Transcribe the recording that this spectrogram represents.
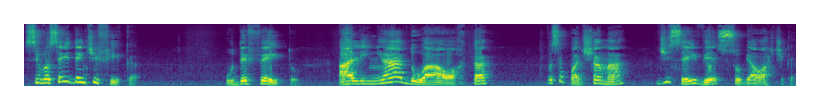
Se você identifica o defeito alinhado à aorta, você pode chamar de CIV subaórtica.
